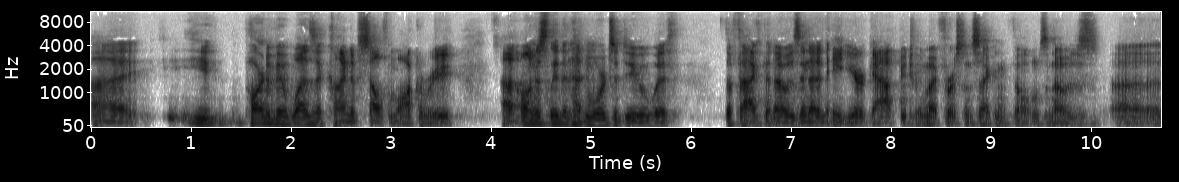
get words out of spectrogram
uh, he part of it was a kind of self mockery uh, honestly, that had more to do with the fact that I was in an eight year gap between my first and second films, and I was uh,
